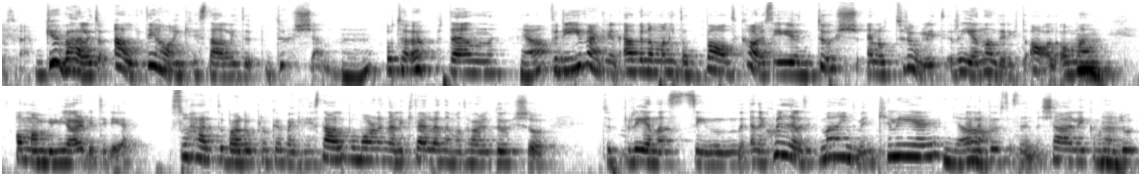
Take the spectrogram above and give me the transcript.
och sådär. Gud vad härligt att alltid ha en kristall i typ duschen. Mm. Och ta upp den. Ja. För det är ju verkligen, även om man inte har ett badkar så är ju en dusch en otroligt renande ritual. Om man, Mm. om man vill göra det till det. Så härligt att bara då plocka upp en kristall på morgonen eller kvällen när man tar en dusch och typ rena sin energi eller sitt mind med en clear. Ja. Eller boosta sig med kärlek. Om man har Mm. ro-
